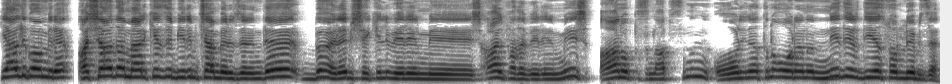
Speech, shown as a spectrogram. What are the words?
Geldik 11'e. Aşağıda merkeze birim çember üzerinde böyle bir şekil verilmiş. Alfada verilmiş. A noktasının apsisinin ordinatına oranı nedir diye soruluyor bize.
